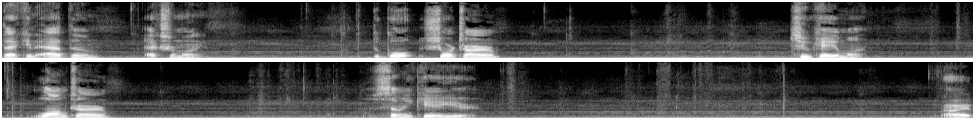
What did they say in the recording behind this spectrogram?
that can add them extra money. The goal short term 2K a month. Long term, 70K a year. All right.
